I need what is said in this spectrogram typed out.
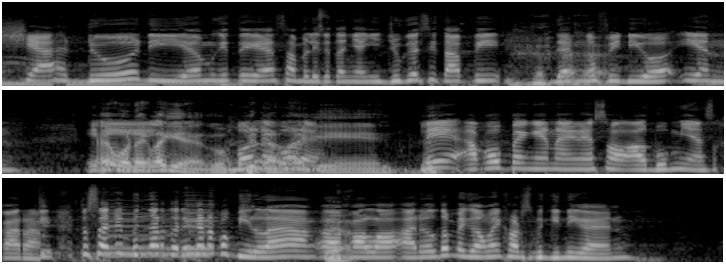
Syahdu diem gitu ya sambil ikutan nyanyi juga sih tapi dan ngevideoin. Eh, mau naik lagi ya? Gua boleh, boleh. lagi. Nih aku pengen nanya soal albumnya sekarang. Terus tadi benar tadi kan aku bilang eh, Ya. kalau Ariel tuh megang mic harus begini kan.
